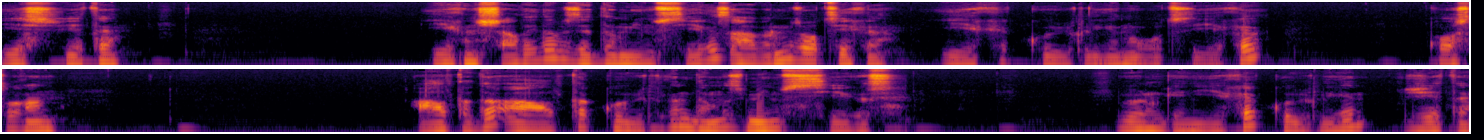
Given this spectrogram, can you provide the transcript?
Ес жеті. Екінші жағдайда бізде д минус сегіз а біріміз отыз екі. Екі көбейтілген отыз екі қосылған. Алтыда алты көбейтілген дымыз минус сегіз. Бөлінген екі көбейтілген жеті.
